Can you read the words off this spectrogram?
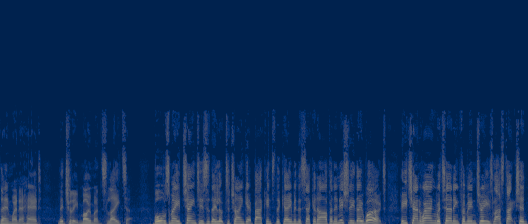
then went ahead literally moments later. Wolves made changes as they looked to try and get back into the game in the second half, and initially they worked. Hee Chan Hwang returning from injuries. Last action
